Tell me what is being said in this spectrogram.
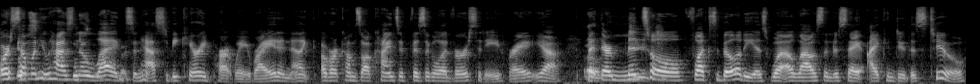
or someone who has no legs and has to be carried part way, right? And like overcomes all kinds of physical adversity, right? Yeah. But Oh, their do you- mental flexibility is what allows them to say, I can do this too.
